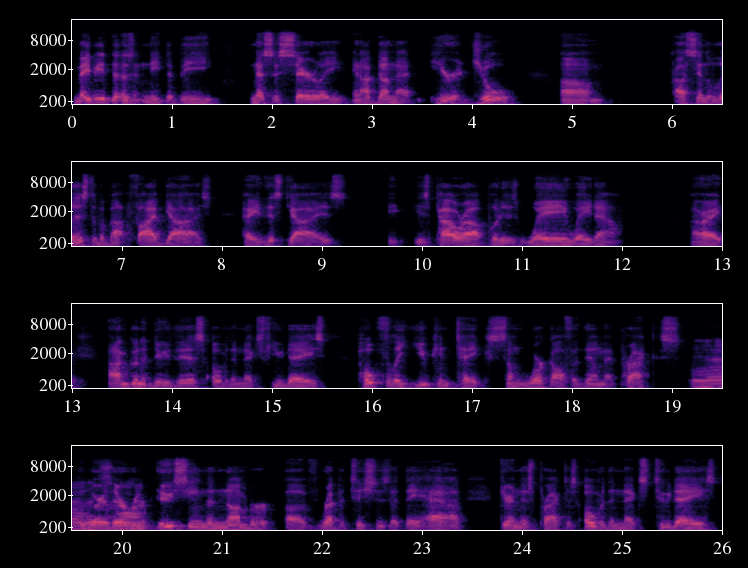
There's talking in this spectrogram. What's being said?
Maybe it doesn't need to be necessarily, and I've done that here at Jewell. Um, I'll send a list of about five guys. Hey, this guy is his power output is way, way down. All right. I'm going to do this over the next few days hopefully you can take some work off of them at practice yeah, where they're smart. reducing the number of repetitions that they have during this practice over the next two days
